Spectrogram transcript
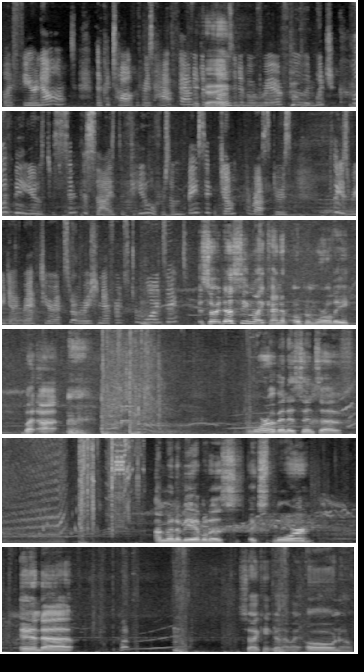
But fear not, the cartographers have found a Okay. deposit of a rare fluid which could be used to synthesize the fuel for some basic jump thrusters. Please redirect your exploration efforts towards it. So it does seem like kind of open worldy, but uh more of in a sense of I'm gonna be able to s- explore and uh so I can't go that way. Oh no.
